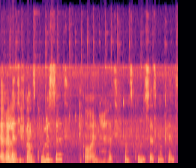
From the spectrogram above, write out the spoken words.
relativ ganz cooles Set. Oh, ein relativ ganz cooles Set, man kennt's.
